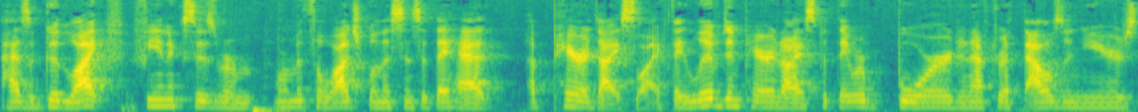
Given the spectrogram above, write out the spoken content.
has a good life. Phoenixes were were mythological in the sense that they had a paradise life. They lived in paradise, but they were bored, and after a thousand years,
